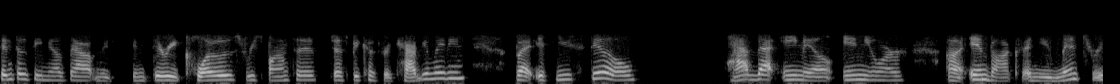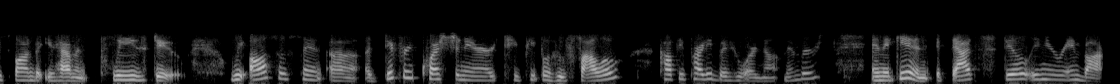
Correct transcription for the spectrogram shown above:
sent those emails out, we've in theory closed responses just because we're tabulating. But if you still have that email in your uh, inbox and you meant to respond but you haven't, please do. We also sent uh, a different questionnaire to people who follow Coffee Party but who are not members. And again, if that's still in your inbox,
